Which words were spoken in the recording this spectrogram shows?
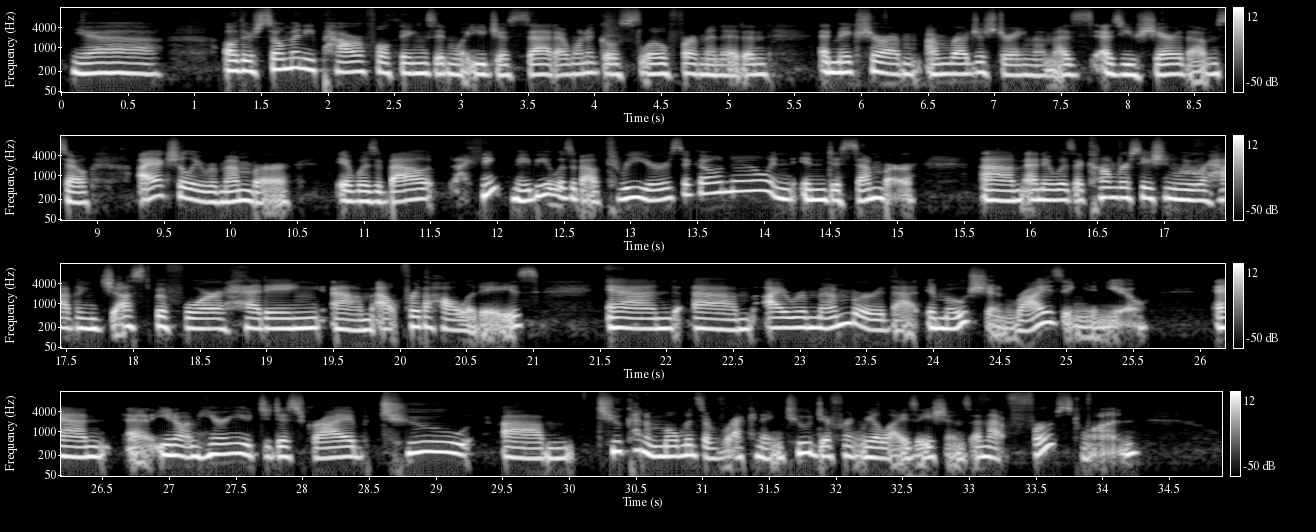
Yeah. Oh there's so many powerful things in what you just said. I want to go slow for a minute and and make sure i'm i'm registering them as as you share them. So i actually remember it was about i think maybe it was about three years ago now in in december um, and it was a conversation we were having just before heading um, out for the holidays. And um, I remember that emotion rising in you. And, uh, you know, I'm hearing you to describe two, um, two kind of moments of reckoning, two different realizations. And that first one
